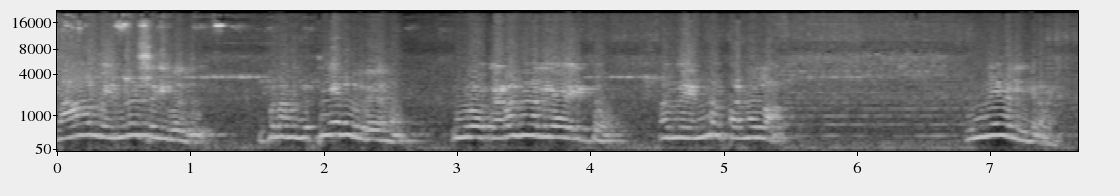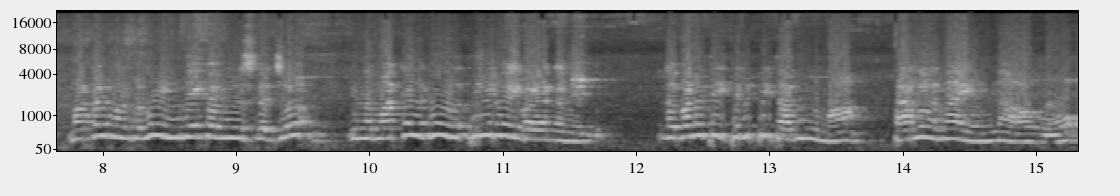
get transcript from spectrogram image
நாம் என்ன செய்வது? இப்ப நமக்கு தீர்வு வேணும். இவ்வளவு கடனாளி ஆயிட்டோம். நம்ம என்ன பண்ணலாம்? உண்மையா இல்லையா மக்கள் மன்றமும் இந்திய கம்யூனிஸ்ட் கட்சியும் இந்த மக்களுக்கு ஒரு தீர்வை வழங்க வேண்டும். இந்த பணத்தை திருப்பி தரணுமா? தரலன்னா என்ன ஆகும்?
